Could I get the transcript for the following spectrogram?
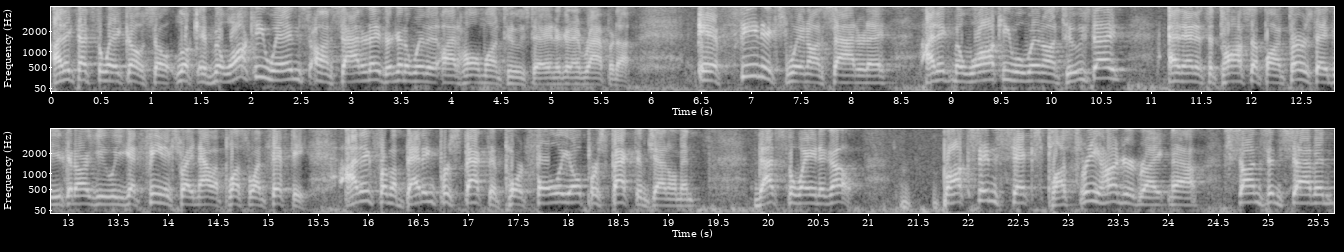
I think that's the way it goes. So, look, if Milwaukee wins on Saturday, they're going to win it at home on Tuesday, and they're going to wrap it up. If Phoenix win on Saturday, I think Milwaukee will win on Tuesday, and then it's a toss-up on Thursday. But you could argue you get Phoenix right now at plus 150. I think from a betting perspective, portfolio perspective, gentlemen, that's the way to go. Bucks in six plus 300 right now. Suns in seven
